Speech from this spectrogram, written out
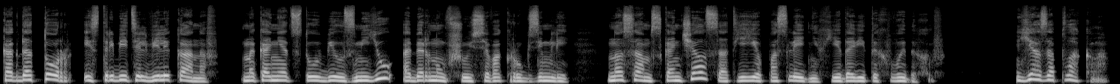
когда Тор, истребитель великанов, наконец-то убил змею, обернувшуюся вокруг земли, но сам скончался от ее последних ядовитых выдохов. Я заплакала.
